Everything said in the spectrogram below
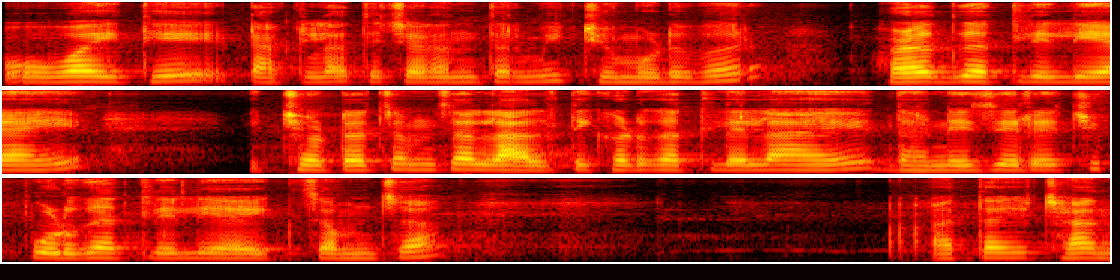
ओवा इथे टाकला. त्याच्यानंतर मी चिमुडभर हळद घातलेली आहे. एक छोटा चमचा लाल तिखट घातलेला आहे. धने जिऱ्याची पूड घातलेली आहे एक चमचा. आता हे छान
